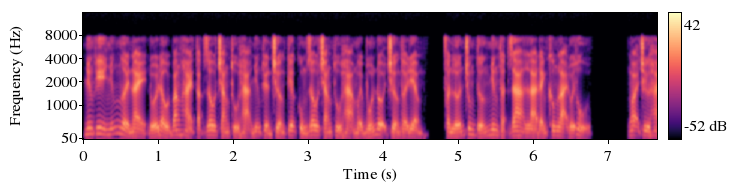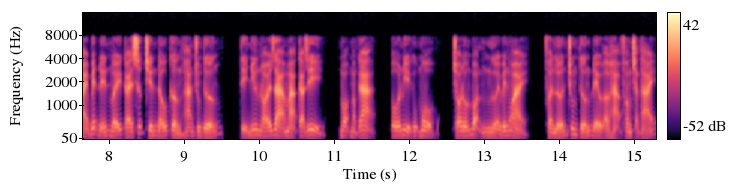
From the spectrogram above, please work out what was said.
Nhưng khi những người này đối đầu băng hải tặc dâu trắng thủ hạ những thuyền trưởng kia cùng dâu trắng thủ hạ mười bốn đội trưởng thời điểm, phần lớn trung tướng nhưng thật ra là đánh không lại đối thủ. Ngoại trừ hải biết đến mấy cái sức chiến đấu cường hạn trung tướng, tỉ như nói giả mạ ca gì, mọ mặc gà, ô nhị cụ mộ cho đốn bọn người bên ngoài phần lớn trung tướng đều ở hạ phong trạng thái.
